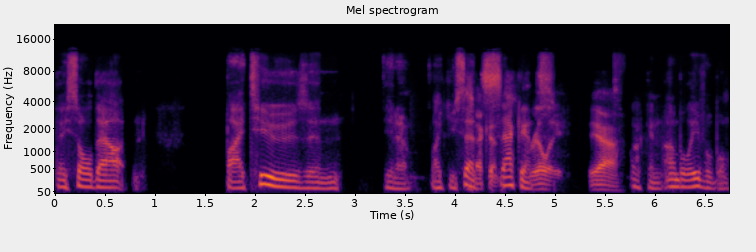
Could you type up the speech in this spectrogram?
they sold out by twos and you know, like you said, seconds. Really. Yeah. Fucking unbelievable.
